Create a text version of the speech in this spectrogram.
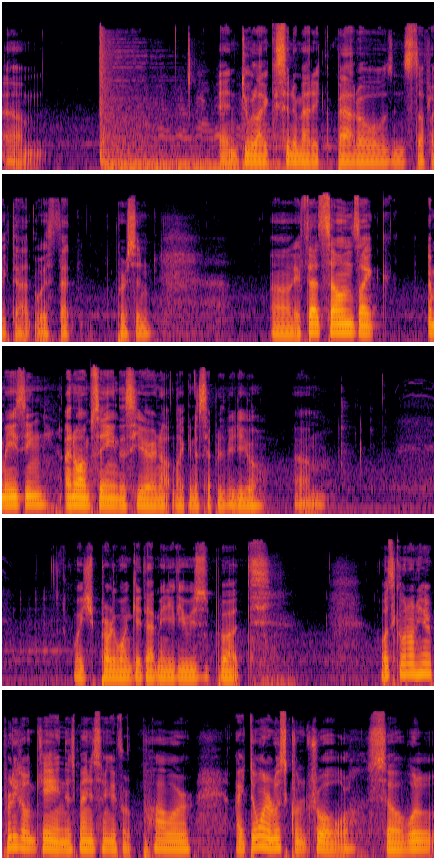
um and do like cinematic battles and stuff like that with that person. Uh, if that sounds like amazing, I know I'm saying this here, not like in a separate video. Um, which probably won't get that many views, but what's going on here? Political gain. This man is hungry for power. I don't want to lose control, so we'll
